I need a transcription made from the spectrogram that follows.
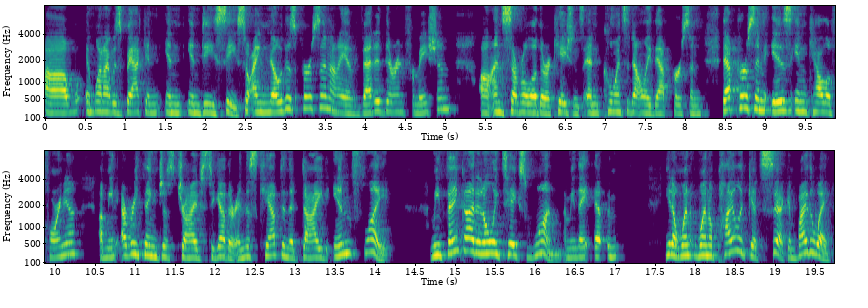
uh, and when I was back in, in, in DC. So I know this person and I have vetted their information uh, on several other occasions. And coincidentally, that person, that person is in California. I mean, everything just jives together. And this captain that died in flight, I mean, thank God it only takes one. I mean, they, uh, um, you know, when, when a pilot gets sick, and by the way,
